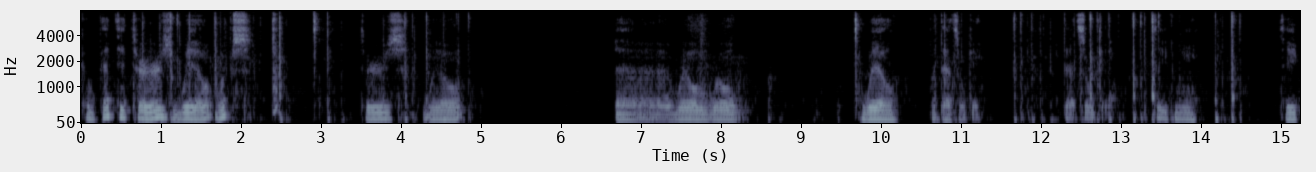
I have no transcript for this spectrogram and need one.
competitors will whoops competitors will uh will will will but that's okay that's okay. Take me take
